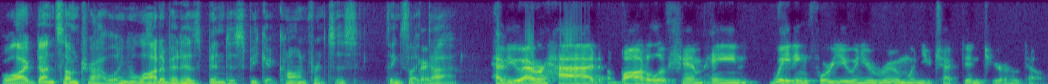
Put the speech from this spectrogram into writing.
Well i've done some traveling. A lot of it has been to speak at conferences things okay. like that have you ever had a bottle of champagne waiting for you in your room when you checked into your hotel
